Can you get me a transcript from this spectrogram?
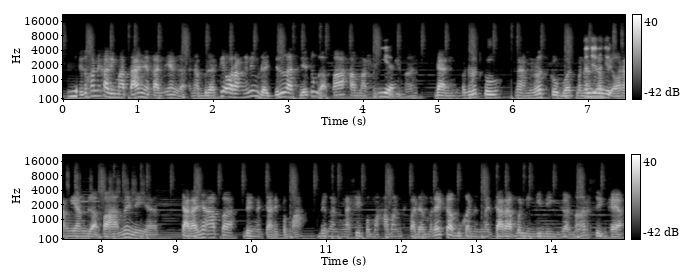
Itu kan kalimat tanya kan, ya nggak? Nah berarti orang ini udah jelas dia tuh nggak paham marching Iya. gimana. Dan menurutku, nah menurutku buat menanggapi lanjut. orang yang nggak paham ini ya, caranya apa? Dengan cari pemah, dengan ngasih pemahaman kepada mereka, bukan dengan cara meninggi-ninggikan marching kayak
